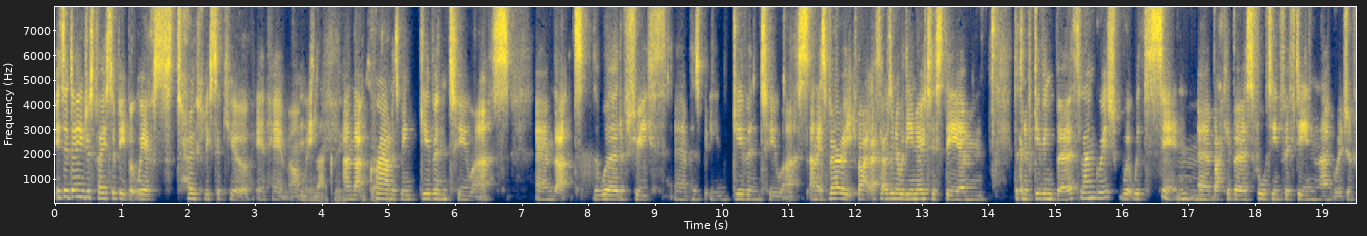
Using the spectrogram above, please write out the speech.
it's a dangerous place to be, but we are totally secure in Him, aren't we? Exactly. And that exactly. crown has been given to us, and um, that the word of truth um, has been given to us. And it's very like I don't know whether you noticed the um, the kind of giving birth language with, with sin mm. uh, back in verse 14, 15 language of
